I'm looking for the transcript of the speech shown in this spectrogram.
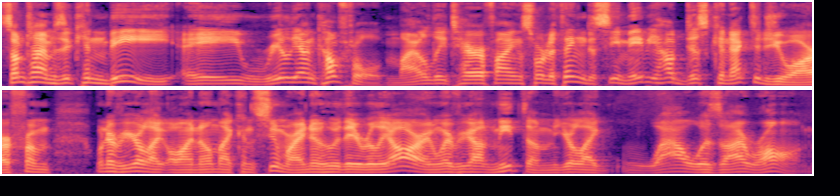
Sometimes it can be a really uncomfortable, mildly terrifying sort of thing to see maybe how disconnected you are from whenever you're like, oh, I know my consumer, I know who they really are. And whenever you go out and meet them, you're like, wow, was I wrong?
